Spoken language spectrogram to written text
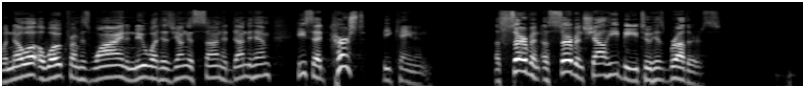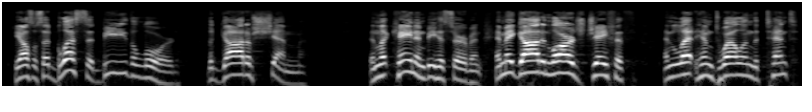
When Noah awoke from his wine and knew what his youngest son had done to him, he said, Cursed be Canaan. A servant a servant shall he be to his brothers. He also said, Blessed be the Lord, the God of Shem, and let Canaan be his servant. And may God enlarge Japheth, and let him dwell in the tent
